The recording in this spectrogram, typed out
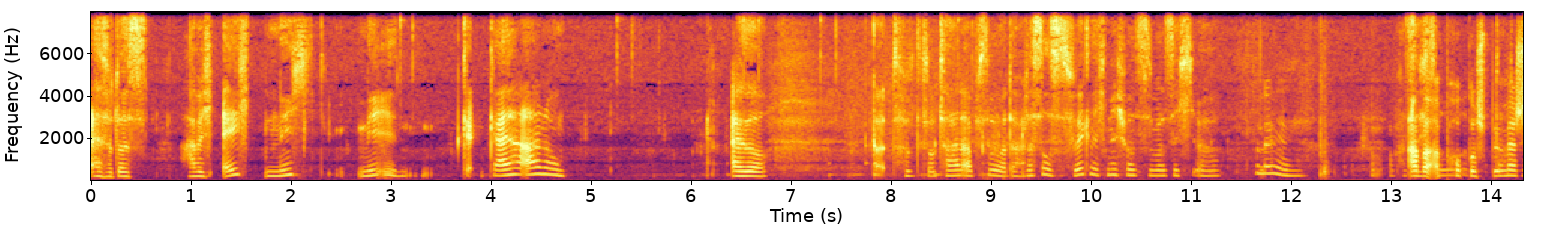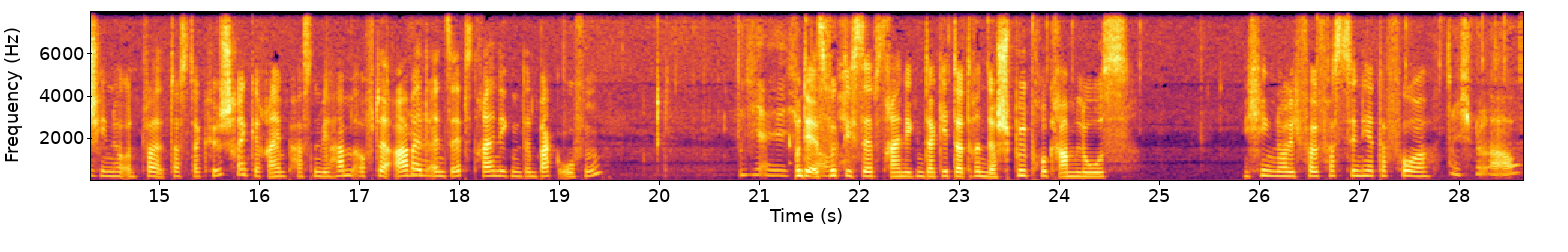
Also das habe ich echt nicht. Nee, ke- keine Ahnung. Also äh, to- total absurd. Aber das ist wirklich nicht was, was ich. Äh, Nee. was Aber ich so apropos Spülmaschine und wa- dass da Kühlschränke reinpassen. Wir haben auf der Arbeit Ja. einen selbstreinigenden Backofen. Ja, Und der ist auch. wirklich selbstreinigend. Da geht da drin das Spülprogramm los. Ich hing neulich voll fasziniert davor. Ich will auch.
